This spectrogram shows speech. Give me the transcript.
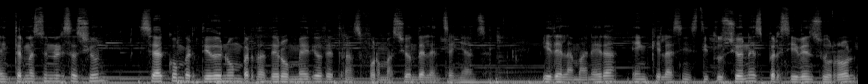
La internacionalización se ha convertido en un verdadero medio de transformación de la enseñanza y de la manera en que las instituciones perciben su rol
